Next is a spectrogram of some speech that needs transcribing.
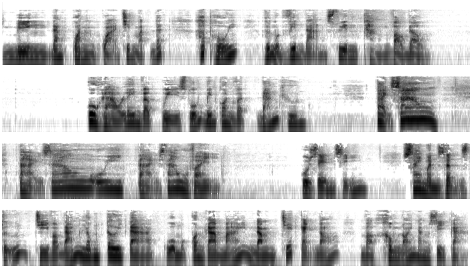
Miên đang quằn quại trên mặt đất, hấp hối với một viên đạn xuyên thẳng vào đầu. Cô gào lên và quỳ xuống bên con vật đáng thương. Tại sao? tại sao, ôi, tại sao vậy? Cô rền rĩ. Simon giận dữ chỉ vào đám lông tơi tả của một con gà mái nằm chết cạnh đó và không nói năng gì cả.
